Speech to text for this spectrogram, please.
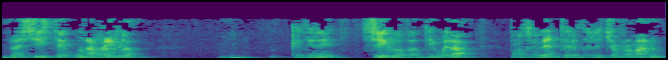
no existe una regla que tiene siglos de antigüedad procedente del derecho romano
